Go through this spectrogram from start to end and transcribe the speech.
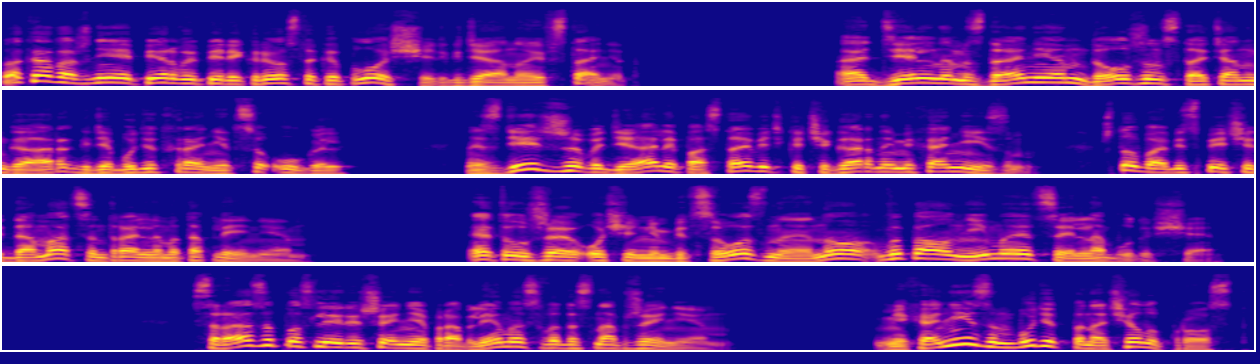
Пока важнее первый перекресток и площадь, где оно и встанет. Отдельным зданием должен стать ангар, где будет храниться уголь. Здесь же в идеале поставить кочегарный механизм, чтобы обеспечить дома центральным отоплением. Это уже очень амбициозная, но выполнимая цель на будущее. Сразу после решения проблемы с водоснабжением. Механизм будет поначалу прост.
